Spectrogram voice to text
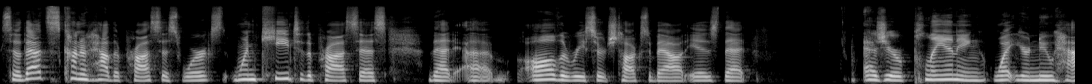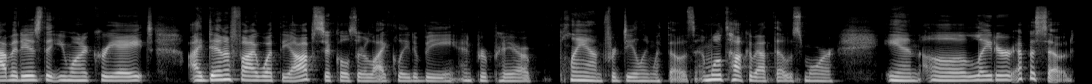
so that's kind of how the process works one key to the process that um, all the research talks about is that as you're planning what your new habit is that you want to create, identify what the obstacles are likely to be and prepare a plan for dealing with those. And we'll talk about those more in a later episode.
